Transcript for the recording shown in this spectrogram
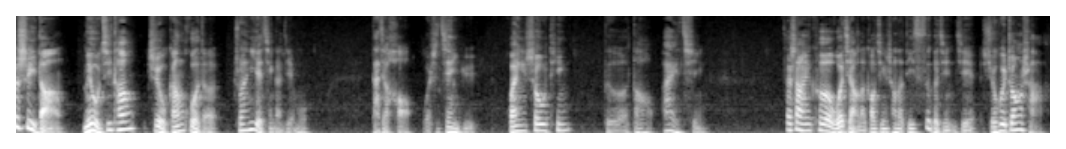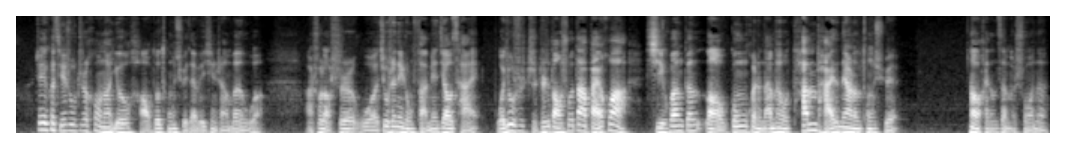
这是一档没有鸡汤，只有干货的专业情感节目。大家好，我是剑宇，欢迎收听《得到爱情》。在上一课，我讲了高情商的第四个进阶——学会装傻。这一课结束之后呢，又有好多同学在微信上问我：“啊，说老师，我就是那种反面教材，我就是只知道说大白话，喜欢跟老公或者男朋友摊牌的那样的同学。”那我还能怎么说呢？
